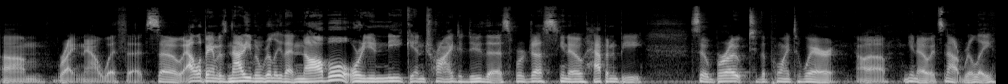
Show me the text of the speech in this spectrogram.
um, right now with it. So Alabama is not even really that novel or unique in trying to do this. We're just, you know, happen to be so broke to the point to where, uh, you know, it's not really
